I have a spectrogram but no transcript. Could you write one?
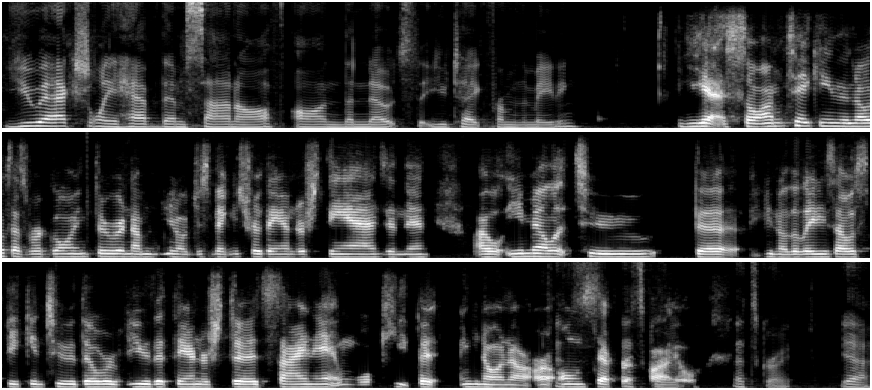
you actually have them sign off on the notes that you take from the meeting. Yes, so I'm taking the notes as we're going through, and I'm, you know, just making sure they understand, and then I will email it to the, you know, the ladies I was speaking to. They'll review that they understood, sign it, and we'll keep it, you know, in our, our own separate that's great. file. That's great. Yeah,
